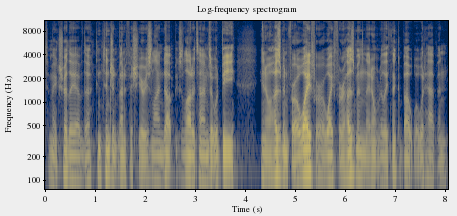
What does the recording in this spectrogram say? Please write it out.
to make sure they have the contingent beneficiaries lined up because a lot of times it would be, you know, a husband for a wife or a wife for a husband. They don't really think about what would happen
